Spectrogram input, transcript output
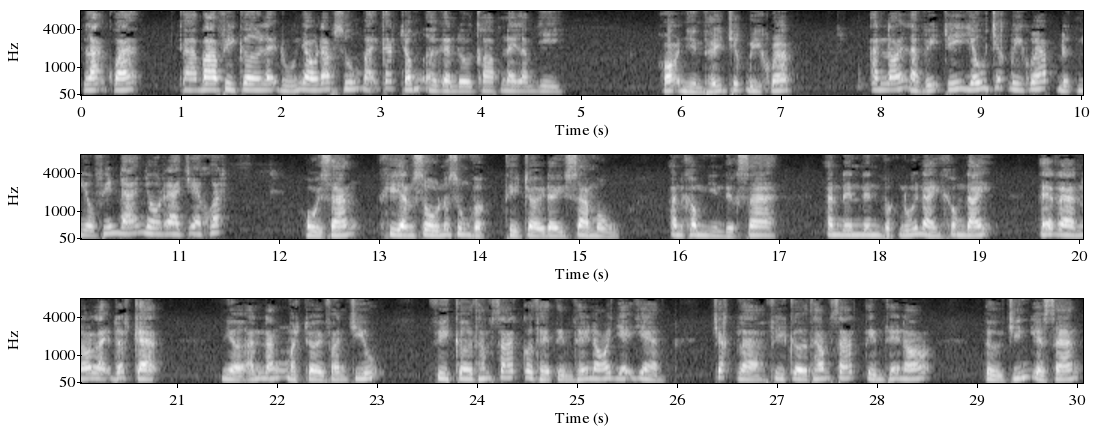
Lạ quá, cả ba phi cơ lại rủ nhau đáp xuống bãi cát trống ở gần đồi cọp này làm gì? Họ nhìn thấy chiếc B-Crab. Anh nói là vị trí giấu chiếc B-Crab được nhiều phiến đá nhô ra che khuất. Hồi sáng, khi anh xô nó xuống vực thì trời đầy sa mù. Anh không nhìn được xa. Anh đến lên vực núi này không đáy. Té ra nó lại rất cạn. Nhờ ánh nắng mặt trời phản chiếu, phi cơ thám sát có thể tìm thấy nó dễ dàng. Chắc là phi cơ thám sát tìm thấy nó từ 9 giờ sáng.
